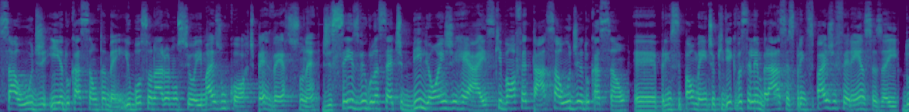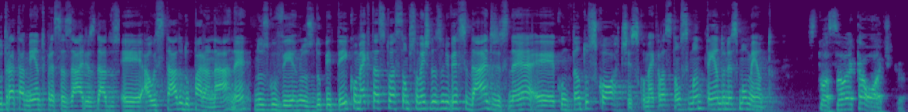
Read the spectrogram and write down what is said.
saúde e educação também. E o Bolsonaro anunciou aí mais um corte perverso, né, de 6,7 bilhões de reais que vão afetar a saúde e educação, é, principalmente. Eu queria que você lembrasse as principais diferenças aí do tratamento para essas áreas dados é, ao Estado do Paraná, né, nos governos do PT e como é que está a situação, principalmente das universidades universidades né, é, com tantos cortes? Como é que elas estão se mantendo nesse momento? A situação é caótica.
